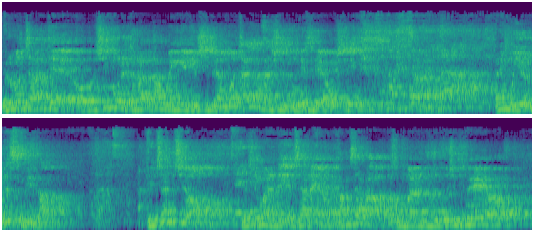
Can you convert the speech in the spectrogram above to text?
여러분 저한테 어, 신문을 들었다고 얘기해 주시면 뭐 짜증 나시는 분 계세요 혹시? 아니 뭐 열받습니까? 괜찮죠? 거짓말인데 괜찮아요. 강사가 무슨 말을 듣고 싶어 해요?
